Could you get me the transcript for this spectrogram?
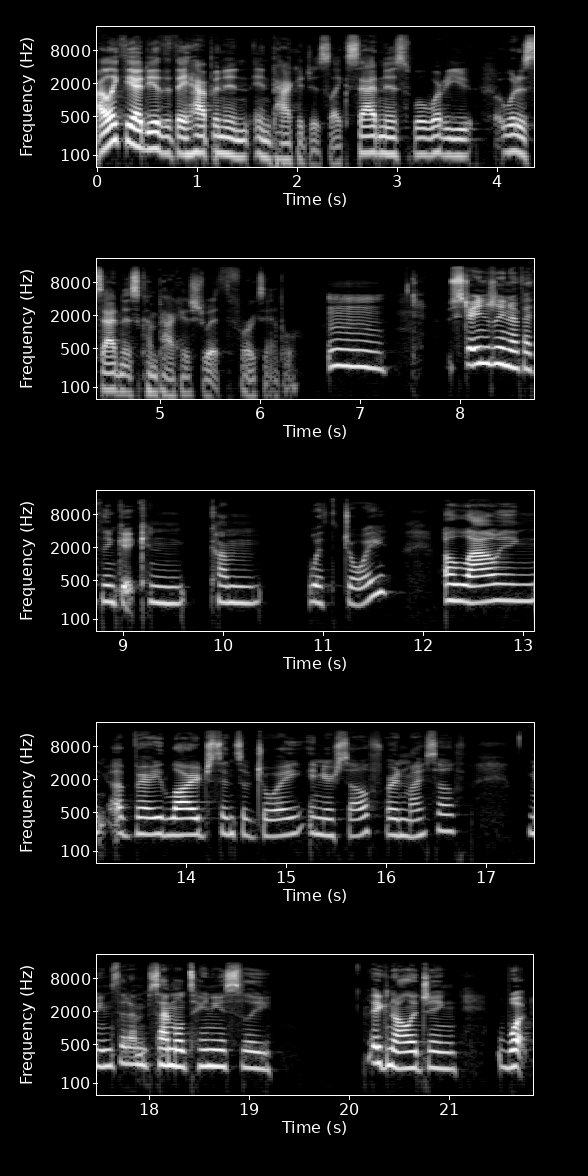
I like the idea that they happen in in packages like sadness. Well, what are you what does sadness come packaged with, for example? Mm, strangely enough, I think it can come with joy, allowing a very large sense of joy in yourself or in myself means that I'm simultaneously acknowledging what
